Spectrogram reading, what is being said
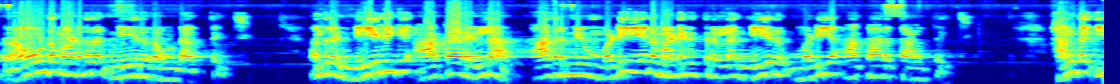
ರೌಂಡ್ ಮಾಡಿದ್ರ ನೀರ್ ರೌಂಡ್ ಆಗ್ತೈತಿ. ಅಂದ್ರೆ ನೀರಿಗೆ ಆಕಾರ ಇಲ್ಲ, ಆದ್ರೆ ನೀವು ಮಡಿ ಏನ್ ಮಾಡಿರ್ತಿರಲ್ಲ, ನೀರ್ ಮಡಿಯ ಆಕಾರ ತಾಳತೈತಿ. ಹಂಗ ಈ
